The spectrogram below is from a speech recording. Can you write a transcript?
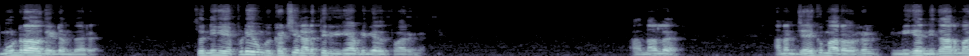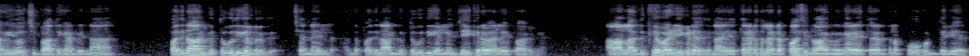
மூன்றாவது இடம் வேற. ஸோ நீங்க எப்படி உங்க கட்சியை நடத்தியிருக்கீங்க அப்படிங்கிறத பாருங்க. அதனால அண்ணன் ஜெயக்குமார் அவர்கள் மிக நிதானமாக யோசிச்சு பார்த்தீங்க அப்படின்னா, 14 தொகுதிகள் இருக்கு சென்னையில் அந்த பதினான்கு தொகுதிகள்லையும் ஜெயிக்கிற வேலையை பாருங்க. ஆனால் அதுக்கே வழி கிடையாது. நான் எத்தனை இடத்துல டெபாசிட் வாங்குவீங்க, எத்தனை இடத்துல போகும்னு தெரியாது.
